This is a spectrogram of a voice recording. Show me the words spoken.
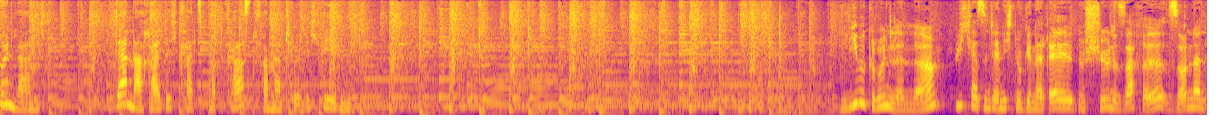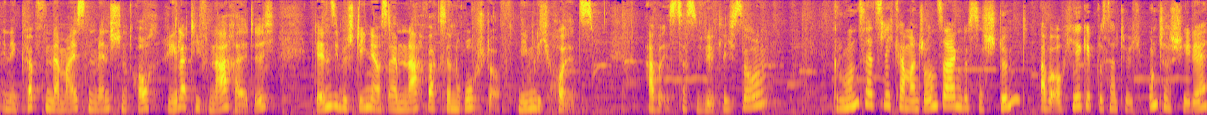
Grünland, der Nachhaltigkeitspodcast von Natürlich Leben. Liebe Grünländer, Bücher sind ja nicht nur generell eine schöne Sache, sondern in den Köpfen der meisten Menschen auch relativ nachhaltig, denn sie bestehen ja aus einem nachwachsenden Rohstoff, nämlich Holz. Aber ist das wirklich so? Grundsätzlich kann man schon sagen, dass das stimmt, aber auch hier gibt es natürlich Unterschiede.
